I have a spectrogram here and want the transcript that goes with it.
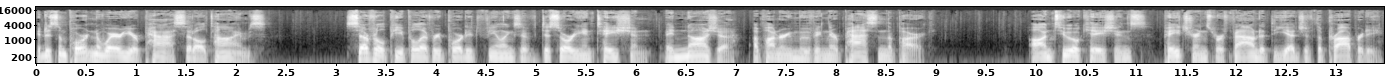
it is important to wear your pass at all times. Several people have reported feelings of disorientation and nausea upon removing their pass in the park. On two occasions, patrons were found at the edge of the property,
